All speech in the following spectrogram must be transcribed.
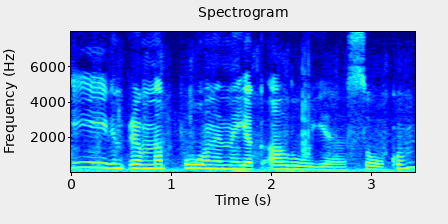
І він прям наповнений як алоє соком.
